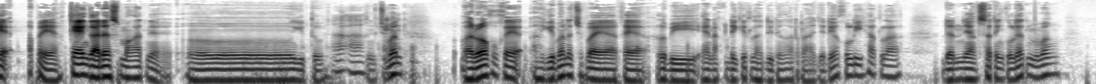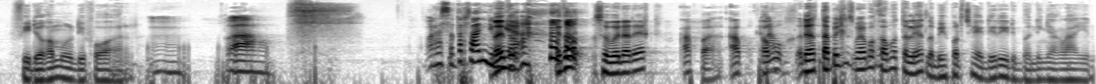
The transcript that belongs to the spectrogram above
kayak apa ya kayak nggak ada semangatnya eh gitu. Heeh, cuman baru aku kayak ah, gimana supaya kayak lebih enak dikit lah didengar. Nah jadi aku lihat lah. Dan yang sering kulihat memang video kamu di Foar Mm. Wow. Merasa tersanjung nah itu ya. itu sebenarnya apa, Ap- kamu dan tapi memang kamu terlihat lebih percaya diri dibanding yang lain.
